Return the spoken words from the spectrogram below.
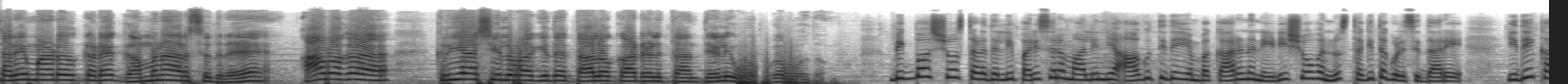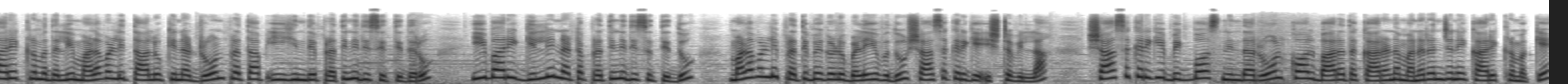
ಸರಿ ಮಾಡೋದ ಕಡೆ ಗಮನ ಹರಿಸಿದ್ರೆ ಆವಾಗ ಕ್ರಿಯಾಶೀಲವಾಗಿದೆ ತಾಲೂಕು ಆಡಳಿತ ಅಂತೇಳಿ ಒಪ್ಕೋಬೋದು. ಬಿಗ್ ಬಾಸ್ ಶೋ ಸ್ಥಳದಲ್ಲಿ ಪರಿಸರ ಮಾಲಿನ್ಯ ಆಗುತ್ತಿದೆ ಎಂಬ ಕಾರಣ ನೀಡಿ ಶೋವನ್ನು ಸ್ಥಗಿತಗೊಳಿಸಿದ್ದಾರೆ. ಇದೇ ಕಾರ್ಯಕ್ರಮದಲ್ಲಿ ಮಳವಳ್ಳಿ ತಾಲೂಕಿನ ಡ್ರೋನ್ ಪ್ರತಾಪ್ ಈ ಹಿಂದೆ ಪ್ರತಿನಿಧಿಸುತ್ತಿದ್ದರು. ಈ ಬಾರಿ ಗಿಲ್ಲಿ ನಟ ಪ್ರತಿನಿಧಿಸುತ್ತಿದ್ದು, ಮಳವಳ್ಳಿ ಪ್ರತಿಭೆಗಳು ಬೆಳೆಯುವುದು ಶಾಸಕರಿಗೆ ಇಷ್ಟವಿಲ್ಲ. ಶಾಸಕರಿಗೆ ಬಿಗ್ ಬಾಸ್ನಿಂದ ರೋಲ್ ಕಾಲ್ ಬಾರದ ಕಾರಣ ಮನರಂಜನೆ ಕಾರ್ಯಕ್ರಮಕ್ಕೆ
